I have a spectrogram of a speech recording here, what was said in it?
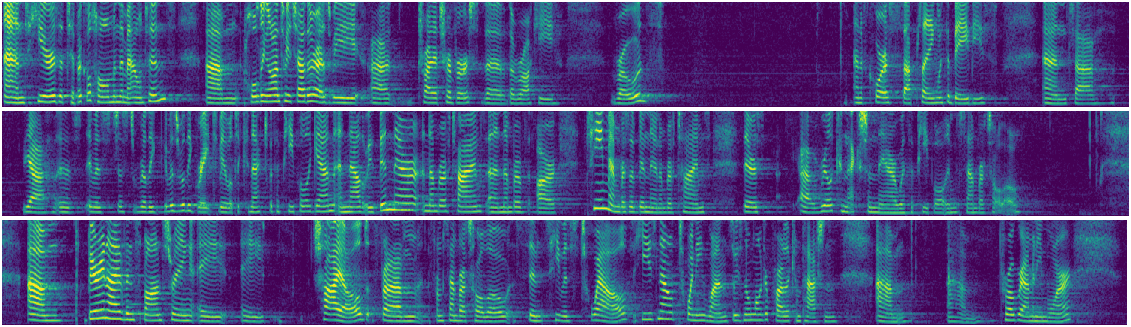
And here's a typical home in the mountains, um, holding on to each other as we uh, try to traverse the, the rocky roads. And of course, uh, playing with the babies. And uh, yeah, it was, it was just really, it was really great to be able to connect with the people again. And now that we've been there a number of times, and a number of our team members have been there a number of times, there's a real connection there with the people in San Bartolo. Um, Barry and I have been sponsoring a, a child from, from San Bartolo since he was 12. He's now 21, so he's no longer part of the Compassion um, um, program anymore.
